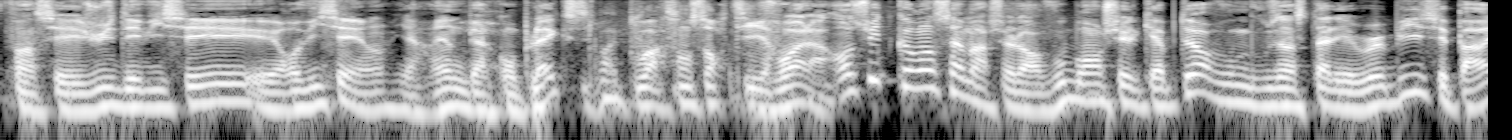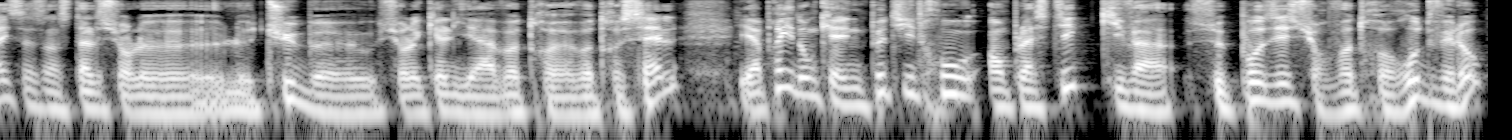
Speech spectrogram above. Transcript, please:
enfin, c'est juste dévisser et revisser. hein. Il y a rien de bien complexe. On va pouvoir s'en sortir. Voilà. Ensuite, comment ça marche? Alors, vous branchez le capteur, vous vous installez Ruby, c'est pareil, ça s'installe sur le, le tube euh, sur lequel il y a votre votre selle. Et après, donc, il y a une petite roue en plastique qui va se poser sur votre roue de vélo.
